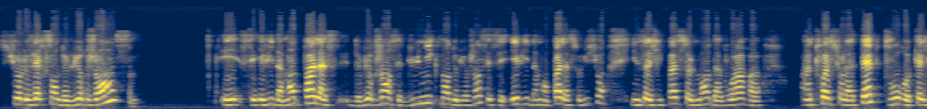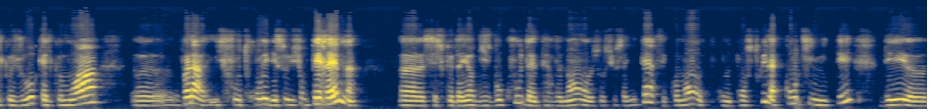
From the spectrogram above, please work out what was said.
sur le versant de l'urgence. Et c'est évidemment pas de l'urgence, c'est uniquement de l'urgence et c'est évidemment pas la solution. Il ne s'agit pas seulement d'avoir un toit sur la tête pour quelques jours, quelques mois, euh, voilà, il faut trouver des solutions pérennes. Euh, c'est ce que d'ailleurs disent beaucoup d'intervenants euh, sociosanitaires, c'est comment on, on, construit la continuité des, euh,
